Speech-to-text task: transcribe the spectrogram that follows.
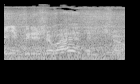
Они переживают или что?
